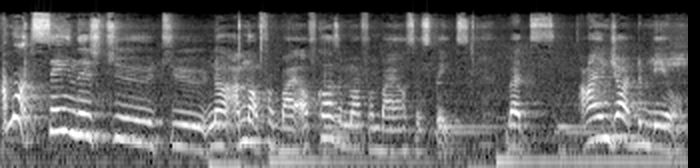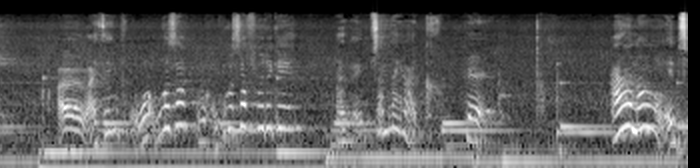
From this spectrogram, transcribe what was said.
I'm not saying this to to no, I'm not from Bio. Of course, I'm not from Bayelsa States, but I enjoyed the meal. Um, I think what was that? What was that food again? I think something like I don't know. It's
